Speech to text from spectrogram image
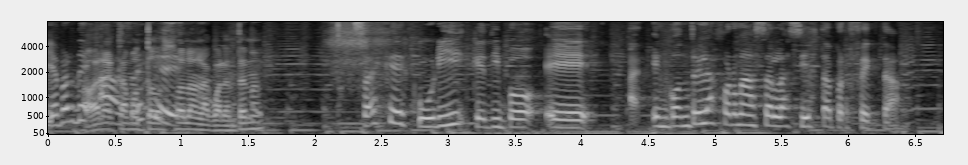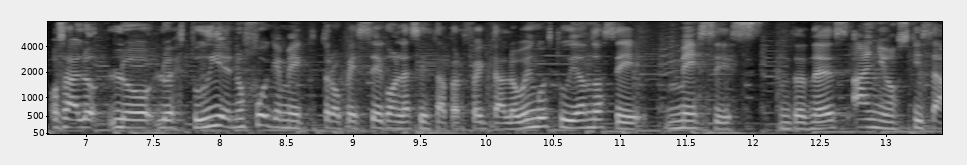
Y aparte, Ahora ah, estamos ¿sabes todos solos en la cuarentena. ¿Sabes qué descubrí? Que tipo, eh, encontré la forma de hacer la siesta perfecta. O sea, lo, lo- lo estudié, no fue que me tropecé con la siesta perfecta, lo vengo estudiando hace meses, ¿entendés? Años, quizá,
